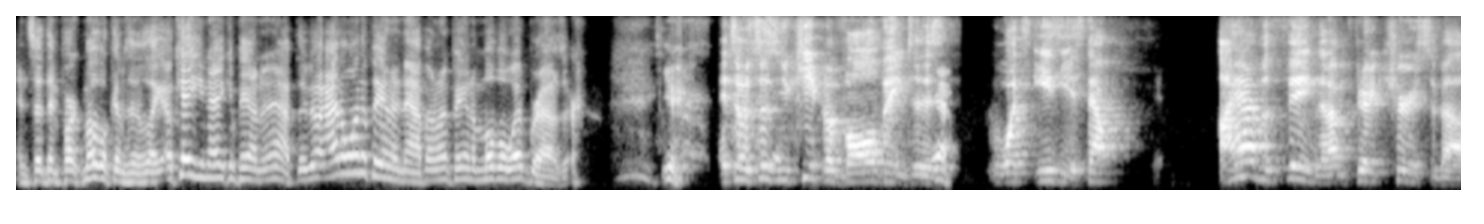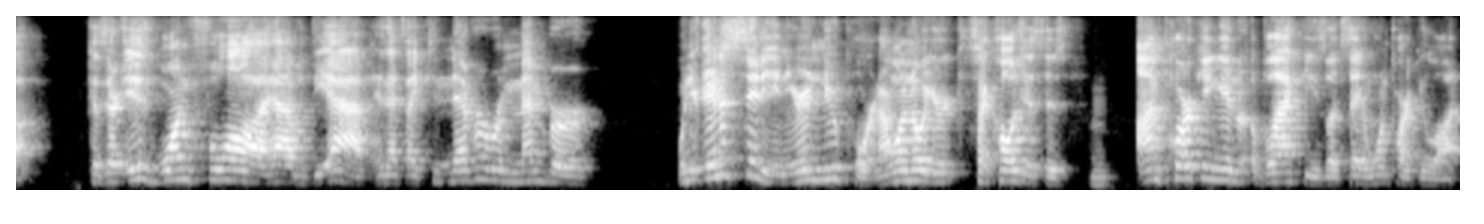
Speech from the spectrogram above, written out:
And so then Park Mobile comes in and is like, okay, you now you can pay on an app. They're like, I don't want to pay on an app. I want to pay on a mobile web browser. yeah. And so it's just you keep evolving to this yeah. what's easiest. Now, I have a thing that I'm very curious about because there is one flaw I have with the app, and that's I can never remember when you're in a city and you're in Newport, and I want to know what your psychologist is. Mm-hmm. I'm parking in a Blackies, let's say, in one parking lot,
